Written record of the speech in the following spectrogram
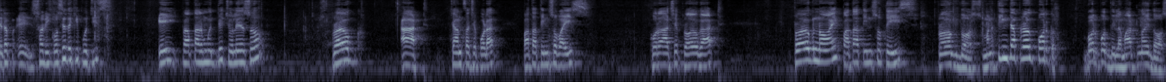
যেটা সরি কষে দেখি পঁচিশ। এই পাতার মধ্যে চলে এসো। প্রয়োগ আট চান্স আছে পড়ার। পাতা তিনশো বাইশ, করা আছে প্রয়োগ আট। প্রয়োগ নয়, পাতা তিনশো তেইশ, প্রয়োগ দশ। মানে তিনটা প্রয়োগ পর পরপর দিলাম, আট, নয়, দশ।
